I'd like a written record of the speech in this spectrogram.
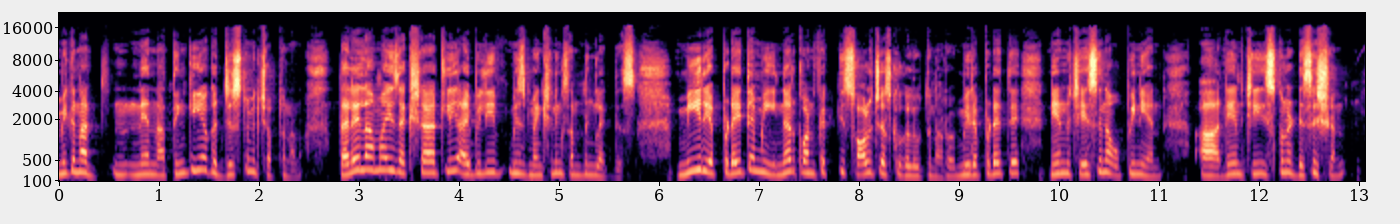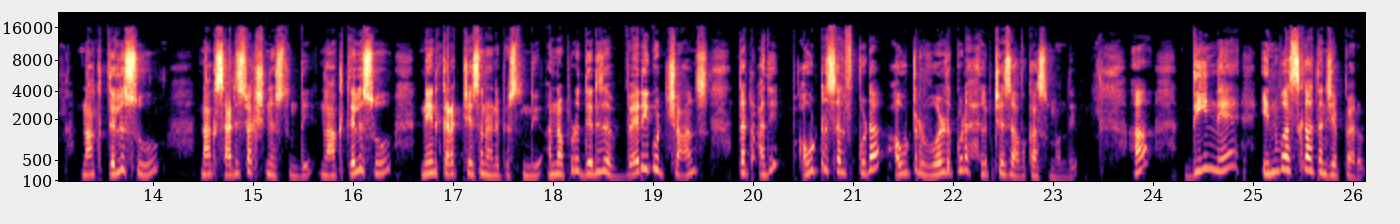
మీకు నా నేను నా థింకింగ్ యొక్క జస్ట్ మీకు చెప్తున్నాను. దలేలామా ఈజ్ ఎగ్జాక్ట్లీ ఐ బిలీవ్ మీస్ మెన్షనింగ్ సంథింగ్ లైక్ దిస్ మీరు ఎప్పుడైతే మీ ఇన్నర్ కాన్ఫ్లిక్ట్ని సాల్వ్ చేసుకోగలుగుతున్నారో మీరు ఎప్పుడైతే నేను చేసిన ఒపీనియన్ నేను తీసుకున్న డెసిషన్ నాకు తెలుసు నాకు సాటిస్ఫాక్షన్ ఇస్తుంది. నాకు తెలుసు నేను కరెక్ట్ చేశాను అనిపిస్తుంది. అన్నప్పుడు there is a very good chance that అది అవుటర్ సెల్ఫ్ కూడా అవుటర్ వరల్డ్ కూడా హెల్ప్ చేసే అవకాశం ఉంది. దీన్నే ఇన్వర్స్గా అతను చెప్పారు.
